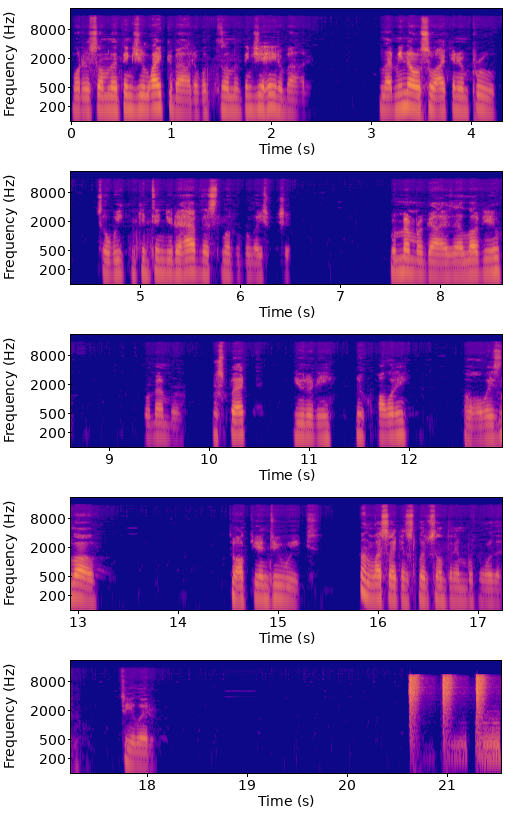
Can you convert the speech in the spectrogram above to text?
What are some of the things you like about it? What are some of the things you hate about it? Let me know so I can improve, so we can continue to have this little relationship. Remember, guys, I love you. Remember, respect, unity, equality, always love. Talk to you in two weeks. Unless I can slip something in before then. See you later. You know,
